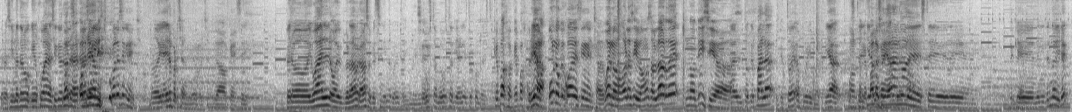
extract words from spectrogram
Pero sí no tengo quien jugar, así que ¿Cuál brother, es, cuál es el glitch? ¿Cuál es el glitch? No, ya, parcharon, ya lo parcharon. Ya, ok. Sí. Pero igual, o verdad bravazo que estén viendo 40. y Me, Sí. me gusta, me gusta que alguien esté jugando esto. ¿Qué paja? ¿Qué paja? Pero ya. Mira, uno que juega Destiny en el chat. Bueno, ahora sí, vamos a hablar de noticias. Al toque pala que estoy a Purimac. Ya, Bueno, este, toque ¿quieren pala que mencionar algo de este de, ¿De qué? de, de Nintendo Direct?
